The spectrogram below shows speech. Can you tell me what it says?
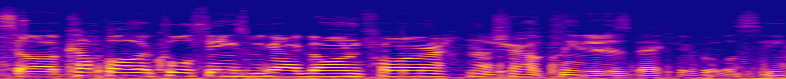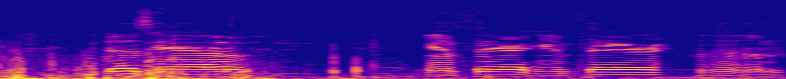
So a couple other cool things we got going for. I'm not sure how clean it is back here, but we'll see. It does have amp there, amp there, um,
